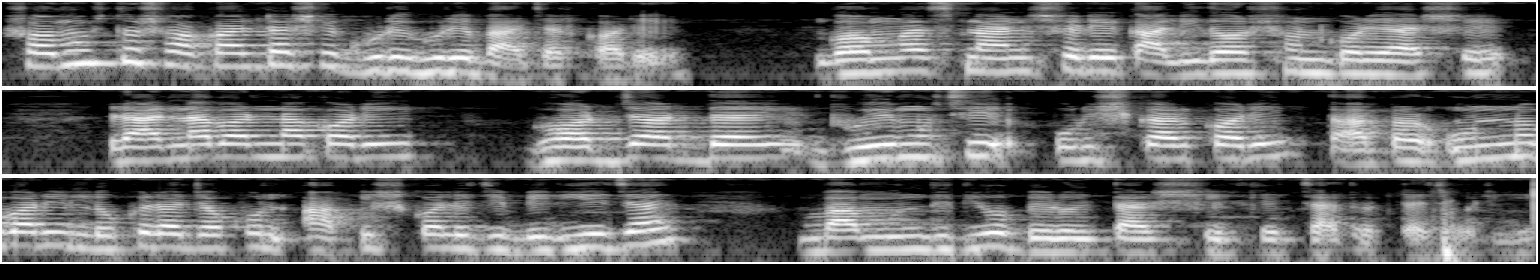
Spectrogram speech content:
সমস্ত সকালটা সে ঘুরে ঘুরে বাজার করে। গঙ্গা স্নান সেরে কালী দর্শন করে আসে। রান্না বান্না করে, ঘর ঝাড় দেয়, ধুয়ে মুছে পরিষ্কার করে। তারপর অন্য বাড়ির লোকেরা যখন আপিস কলেজে বেরিয়ে যায়, বামুন দিদিও বেরোয় তার সিল্কের চাদরটা জড়িয়ে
